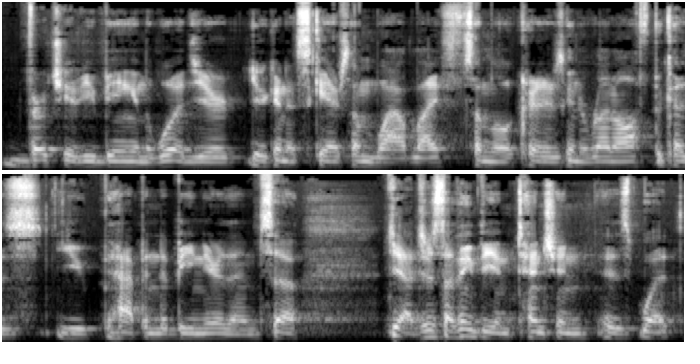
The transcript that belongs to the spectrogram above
virtue of you being in the woods, you're you're going to scare some wildlife. Some little critter is going to run off because you happen to be near them. So, yeah, just I think the intention is what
